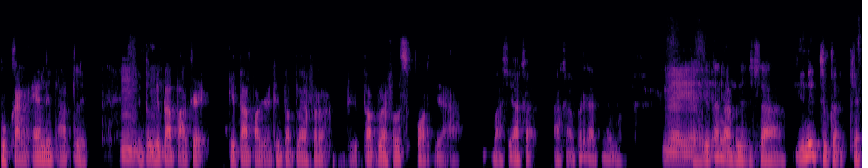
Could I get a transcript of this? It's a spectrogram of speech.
bukan elit atlet hmm. itu hmm. kita pakai kita pakai di top level di top level sport ya masih agak agak berat memang Ya, ya, kita ya, nggak ya. bisa. Ini juga gap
